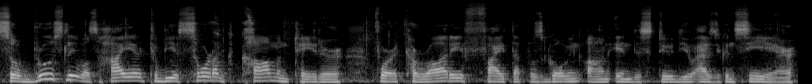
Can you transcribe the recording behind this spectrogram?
So Bruce Lee was hired to be a sort of commentator for a karate fight that was going on in the studio, as you can see here.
